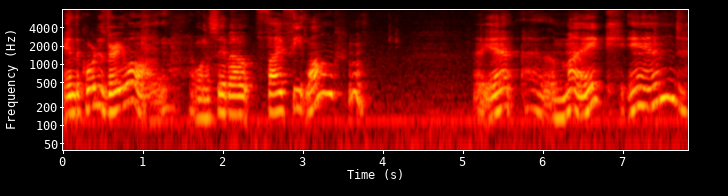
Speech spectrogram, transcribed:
And the cord is very long. I want to say about five feet long. Hmm. Uh, yeah, the mic, and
